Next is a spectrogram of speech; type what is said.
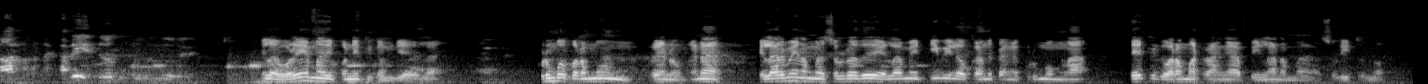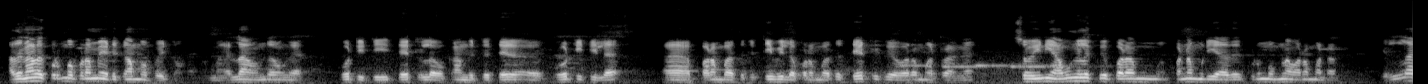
காரணம் என்ன? கதை எந்த அளவுக்கு உங்களுக்கு வந்து ஒரு இல்லை ஒரே மாதிரி பண்ணிட்டு இருக்க முடியாதுல்ல. குடும்ப படமும் வேணும். ஏன்னா எல்லாருமே நம்ம சொல்றது எல்லாமே டிவியில் உட்காந்துட்டாங்க குடும்பம்லாம் தேட்டருக்கு வர மாட்றாங்க அப்படின்லாம் நம்ம சொல்லிட்டு இருந்தோம். அதனால குடும்ப படமே எடுக்காம போயிட்டோம். நம்ம எல்லாம் வந்து அவங்க ஓடிடி தேட்டரில் உட்காந்துட்டு தே ஓடிடியில் படம் பார்த்துட்டு டிவியில் படம் பார்த்து தேட்டருக்கு வர மாட்டாங்க ஸோ இனி அவங்களுக்கு படம் பண்ண முடியாது குடும்பம்லாம் வர மாட்டாங்க. எல்லா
